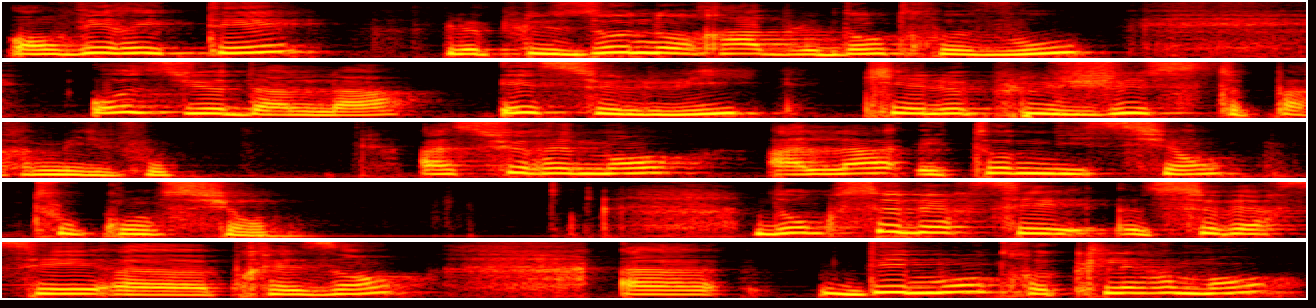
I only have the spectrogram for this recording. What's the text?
En vérité, le plus honorable d'entre vous, aux yeux d'Allah, est celui qui est le plus juste parmi vous. Assurément, Allah est omniscient, tout conscient. Donc ce verset, ce verset euh, présent euh, démontre clairement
